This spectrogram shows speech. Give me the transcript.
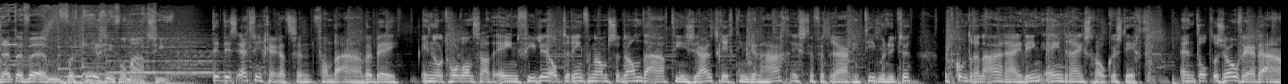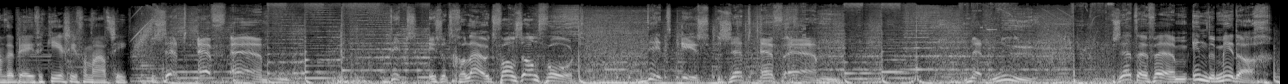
ZFM Verkeersinformatie. Dit is Edwin Gerritsen van de ANWB. In Noord-Holland staat één file. Op de ring van Amsterdam, de A10 Zuid richting Den Haag... is de vertraging 10 minuten. Dat komt er een aanrijding, één rijstrook is dicht. En tot zover de ANWB Verkeersinformatie. ZFM. Dit is het geluid van Zandvoort. Dit is ZFM. Met nu. ZFM in de middag.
